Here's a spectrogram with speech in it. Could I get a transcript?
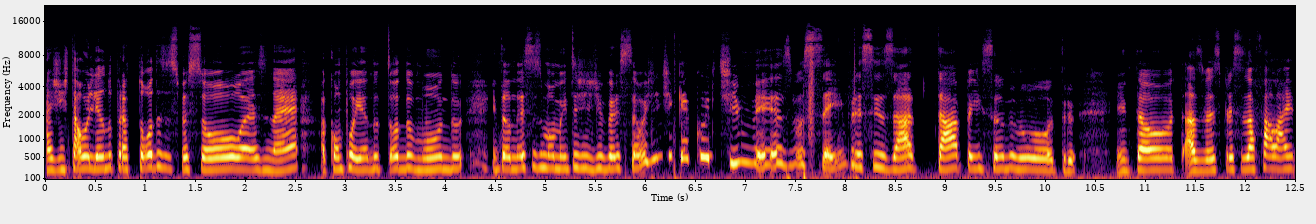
A gente está olhando para todas as pessoas, né? Acompanhando todo mundo. Então, nesses momentos de diversão, a gente quer curtir mesmo, sem precisar estar tá pensando no outro. Então, às vezes precisa falar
